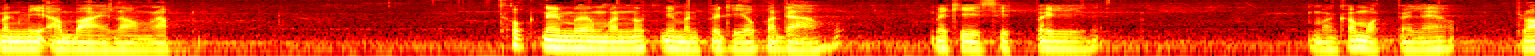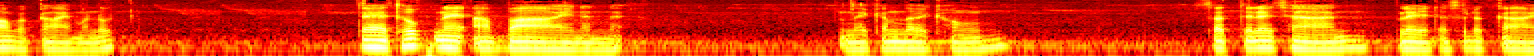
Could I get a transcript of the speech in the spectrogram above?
มันมีอบายรองรับ ทุกในเมืองมนุษย์นี่มันไปเดียวประดาว ไม่กี่สิบปี มันก็หมดไปแล้ว พร้อมกับกายมนุษย์ แต่ทุกในอบายนั่นนะในกำเนิดของ สัตว์เดรัจฉาน เปรตอสุรกาย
